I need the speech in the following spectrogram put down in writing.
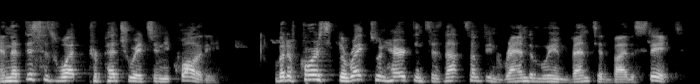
and that this is what perpetuates inequality. But of course, the right to inheritance is not something randomly invented by the state.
